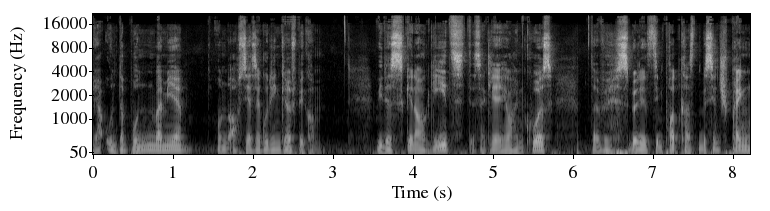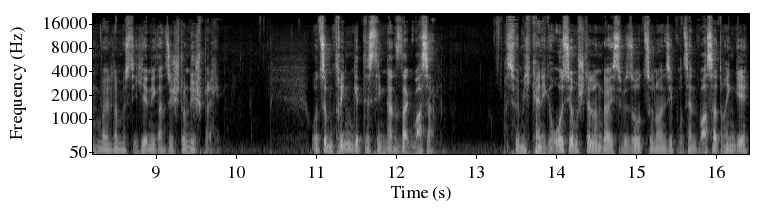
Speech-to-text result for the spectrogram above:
ja, unterbunden bei mir und auch sehr, sehr gut in den Griff bekommen. Wie das genau geht, das erkläre ich auch im Kurs. Das würde jetzt den Podcast ein bisschen sprengen, weil da müsste ich hier eine ganze Stunde sprechen. Und zum Trinken gibt es den ganzen Tag Wasser. Das ist für mich keine große Umstellung, da ich sowieso zu 90% Wasser trinke.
